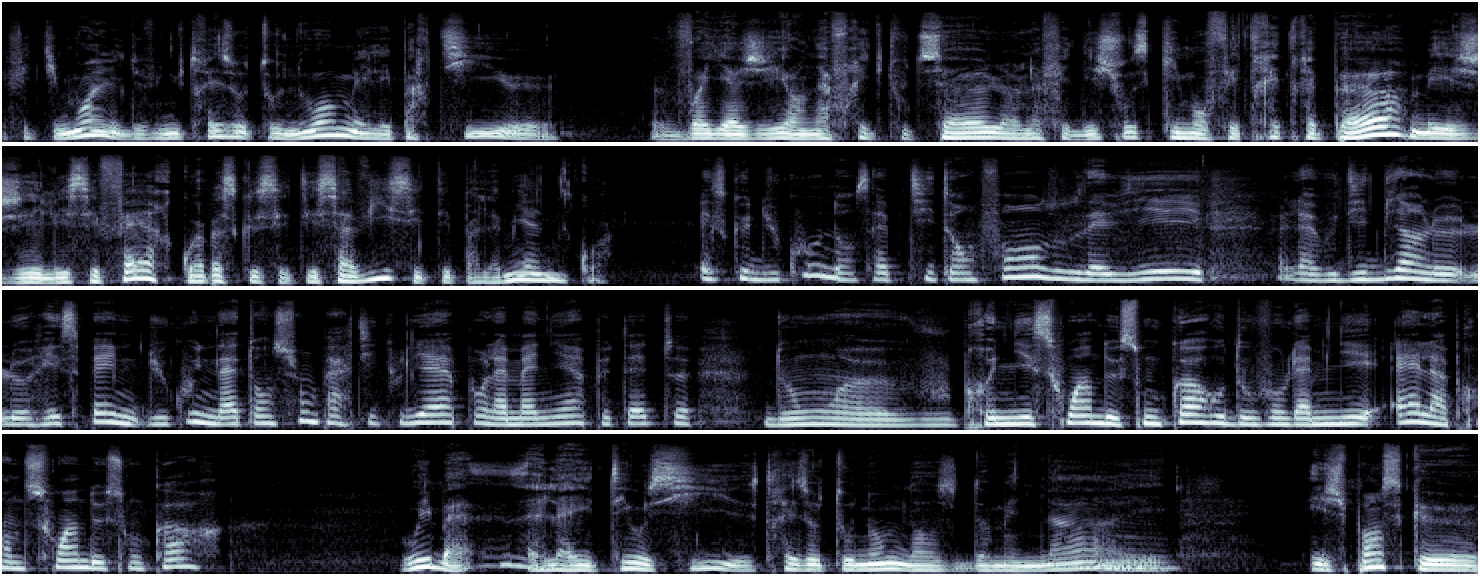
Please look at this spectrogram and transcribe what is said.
effectivement, elle est devenue très autonome. Elle est partie euh, voyager en Afrique toute seule. Elle a fait des choses qui m'ont fait très très peur, mais j'ai laissé faire, quoi, parce que c'était sa vie, c'était pas la mienne, quoi. Est-ce que du coup, dans sa petite enfance, vous aviez, là vous dites bien, le, le respect, du coup une attention particulière pour la manière peut-être dont euh, vous preniez soin de son corps ou dont vous l'ameniez elle à prendre soin de son corps? Oui, bah, elle a été aussi très autonome dans ce domaine-là. Et, et je pense que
